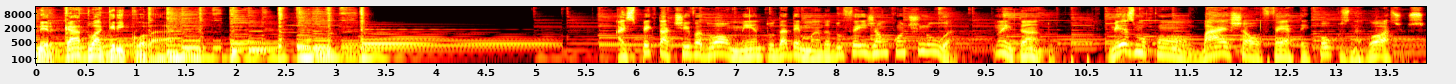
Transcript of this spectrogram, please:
Mercado Agrícola A expectativa do aumento da demanda do feijão continua. No entanto, mesmo com baixa oferta e poucos negócios,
